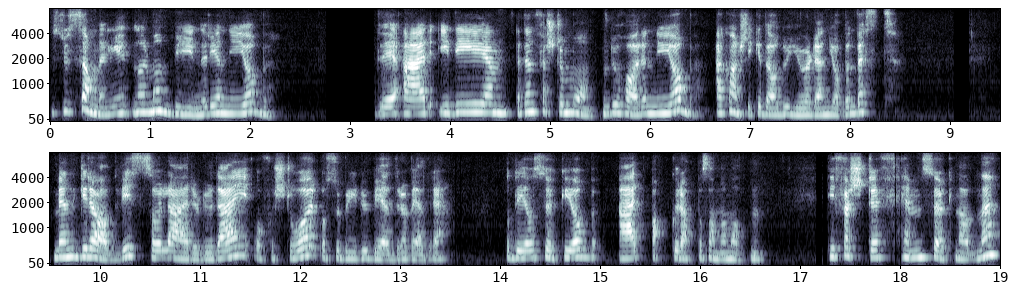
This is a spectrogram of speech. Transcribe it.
hvis du sammenligner når man begynner i en ny jobb det er i de, Den første måneden du har en ny jobb, er kanskje ikke da du gjør den jobben best. Men gradvis så lærer du deg og forstår, og så blir du bedre og bedre. Og det å søke jobb er akkurat på samme måten. De første fem søknadene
